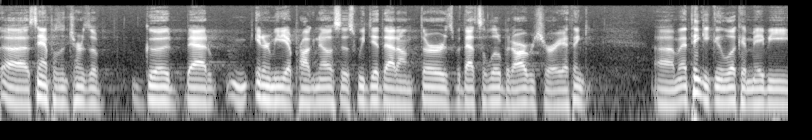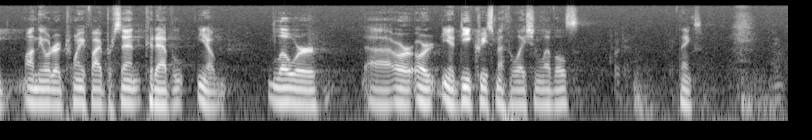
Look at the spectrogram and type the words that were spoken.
uh, samples in terms of good, bad, intermediate prognosis, we did that on thirds, but that's a little bit arbitrary. I think, um, I think you can look at maybe on the order of 25% could have, you know, lower uh, or, or, you know, decreased methylation levels. Thanks. Thanks,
